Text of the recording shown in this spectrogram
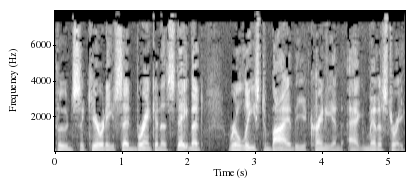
food security, said Brink in a statement released by the Ukrainian Ag Ministry.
